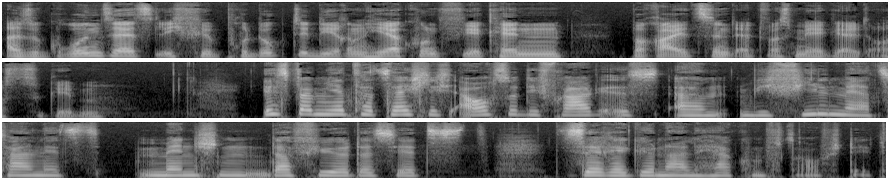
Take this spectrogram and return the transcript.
also grundsätzlich für Produkte, deren Herkunft wir kennen, bereit sind, etwas mehr Geld auszugeben. Ist bei mir tatsächlich auch so. Die Frage ist, ähm, wie viel mehr zahlen jetzt Menschen dafür, dass jetzt diese regionale Herkunft draufsteht?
